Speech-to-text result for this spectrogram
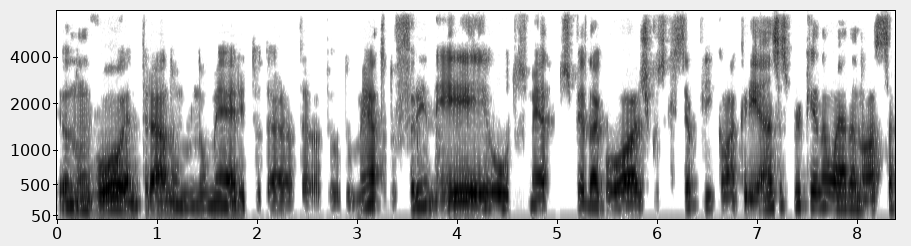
Eu não vou entrar no, no mérito da, da, do, do, método Frenet ou dos métodos pedagógicos que se aplicam a crianças, porque não é da nossa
